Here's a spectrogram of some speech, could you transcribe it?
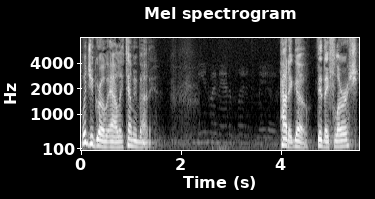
What'd you grow, Allie? Tell me about it. How'd it go? Did they flourish?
